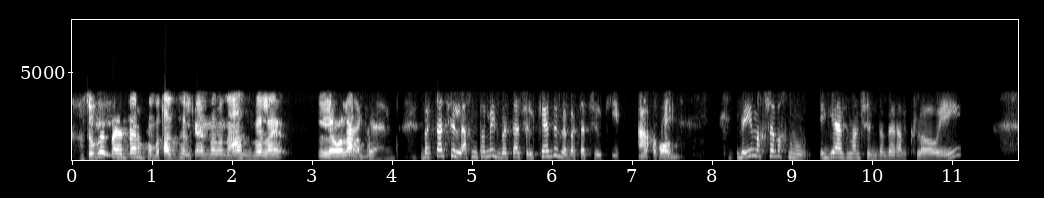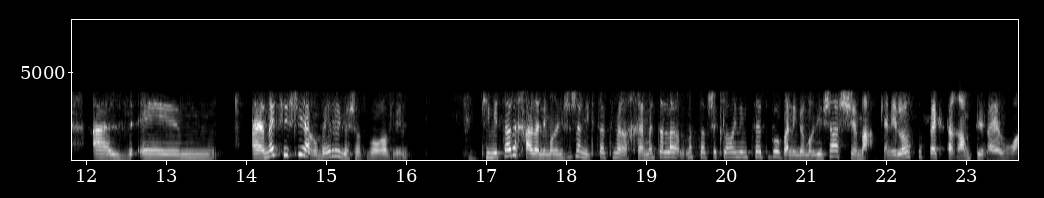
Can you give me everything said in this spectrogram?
חשוב לציין שאנחנו בצד של קנדל מאז ולעולם. אה, כן. בצד של, אנחנו תמיד בצד של קנדל ובצד של קיפ. אה, נכון. ואם עכשיו אנחנו, הגיע הזמן שנדבר על קלואי, אז אמ, האמת שיש לי הרבה רגשות מעורבים. כי מצד אחד אני מרגישה שאני קצת מרחמת על המצב שקלואי נמצאת בו, ואני גם מרגישה אשמה, כי אני לא ספק תרמתי לאירוע.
